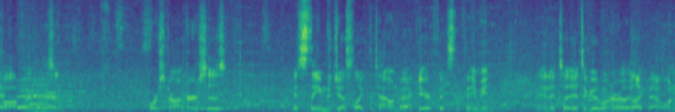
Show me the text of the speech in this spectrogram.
coffins and horse-drawn hearses. It's themed just like the town back here, fits the theming. And it's a, it's a good one, I really like that one.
